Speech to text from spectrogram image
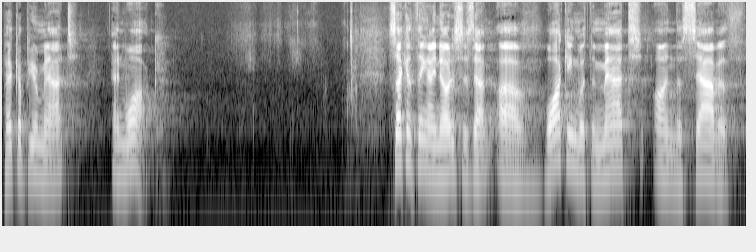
pick up your mat, and walk. Second thing I notice is that uh, walking with the mat on the Sabbath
